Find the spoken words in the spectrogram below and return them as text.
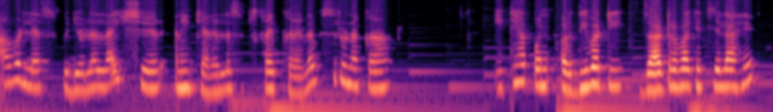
आवडल्यास व्हिडिओला लाईक शेअर आणि चॅनलला सबस्क्राईब करायला विसरू नका. इथे आपण अर्धी वाटी जाड रवा घेतलेला आहे.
